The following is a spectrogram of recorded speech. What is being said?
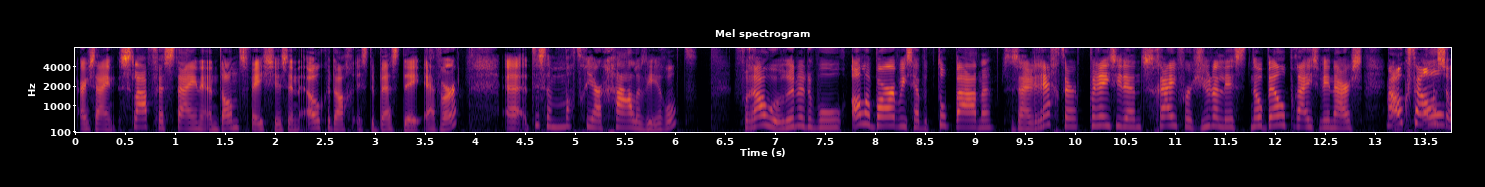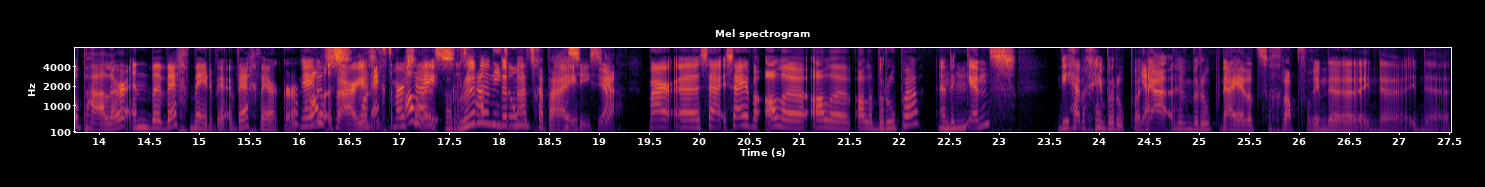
Er zijn slaapfestijnen en dansfeestjes. En elke dag is de best day ever. Eh, het is een matriarchale wereld. Vrouwen runnen de boel. Alle Barbies hebben topbanen. Ze zijn rechter, president, schrijver, journalist, Nobelprijswinnaars. Maar ook Al- vuilnisophaler en wegwerker. Nee, alles. dat is waar. Ja, echt maar alles. zij runnen de om- maatschappij. Precies, Ja. ja. Maar eh, zij, zij hebben alle, alle, alle beroepen. En Mhm. de Kens, die hebben geen beroepen. Ja. Ja. hun beroep, nou ja, dat is een grap voor in de, in de, in de,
